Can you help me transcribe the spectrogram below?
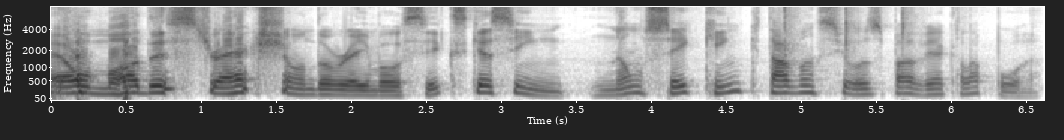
é o modo extraction do Rainbow Six, que assim, não sei quem que tava ansioso para ver aquela porra.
